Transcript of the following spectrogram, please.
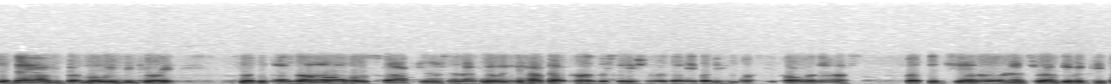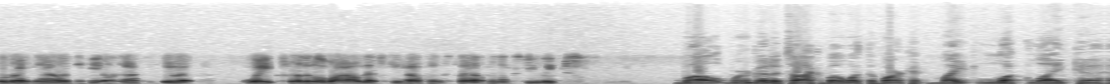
demand but low inventory. So it depends on all those factors, and I'm willing to have that conversation with anybody who wants to call and ask. But the general answer I'm giving people right now is if you don't have to do it, wait for a little while. Let's see how things play out in the next few weeks. Well, we're going to talk about what the market might look like uh,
